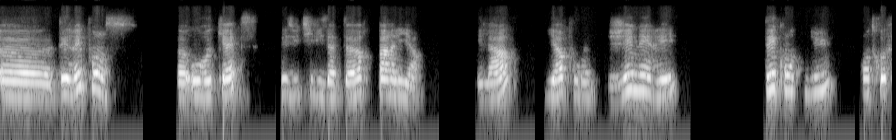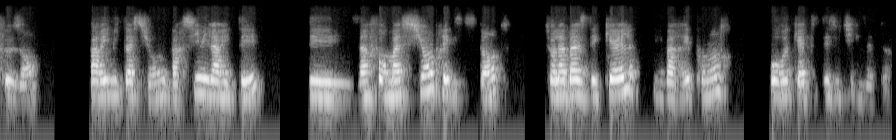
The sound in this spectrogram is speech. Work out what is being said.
euh, des réponses aux requêtes des utilisateurs par l'IA. Et là, l'IA pourrait générer des contenus contrefaisant par imitation ou par similarité des informations préexistantes sur la base desquelles il va répondre aux requêtes des utilisateurs.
